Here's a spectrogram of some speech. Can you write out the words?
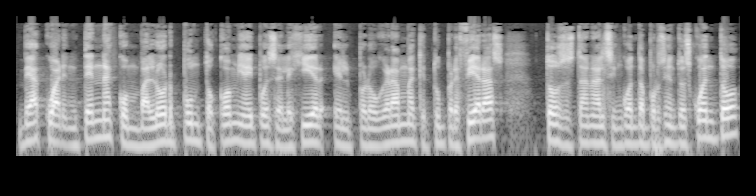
Ve a cuarentenaconvalor.com y ahí puedes elegir el programa que tú prefieras todos están al 50% descuento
